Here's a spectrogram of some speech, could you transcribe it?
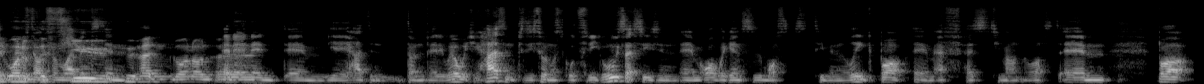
said one of the few Livingston. who hadn't gone on. Uh, And then, then um, yeah, he hadn't done very well, which he hasn't because he's only scored three goals this season, um, all against the worst team in the league. But um, if his team aren't the worst, um, but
